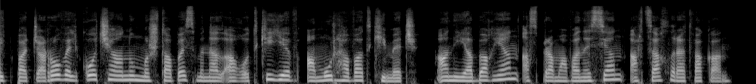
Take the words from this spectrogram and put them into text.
Այդ պատճառով էլ կոչ է անում մշտապես մնալ աղոթքի եւ ամուր հավատքի մեջ։ Անիա Բաղյան, Ասպրամ Ավանեսյան, Արցախ լրատվական։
